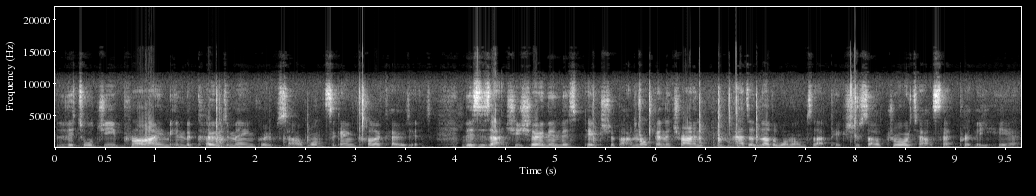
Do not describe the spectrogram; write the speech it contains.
little g prime in the codomain group. So I'll once again color code it. This is actually shown in this picture, but I'm not going to try and add another one onto that picture, so I'll draw it out separately here.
